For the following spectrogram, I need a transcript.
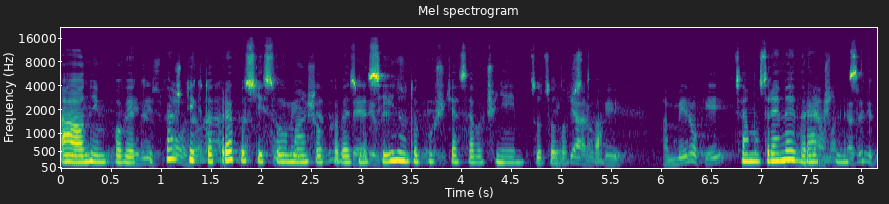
a on im povie, každý, kto prepustí svoju manželku vezme si inú, dopúšťa sa voči nej cudzoložstva. Samozrejme, vrátime sa k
